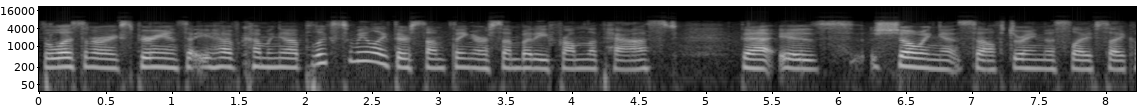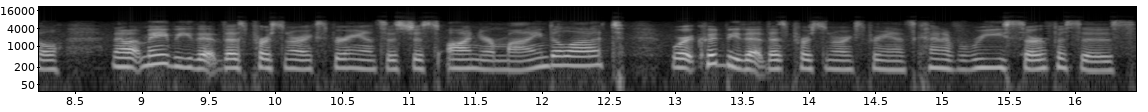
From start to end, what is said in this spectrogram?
the lesson or experience that you have coming up. Looks to me like there's something or somebody from the past that is showing itself during this life cycle. Now, it may be that this person or experience is just on your mind a lot, or it could be that this person or experience kind of resurfaces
